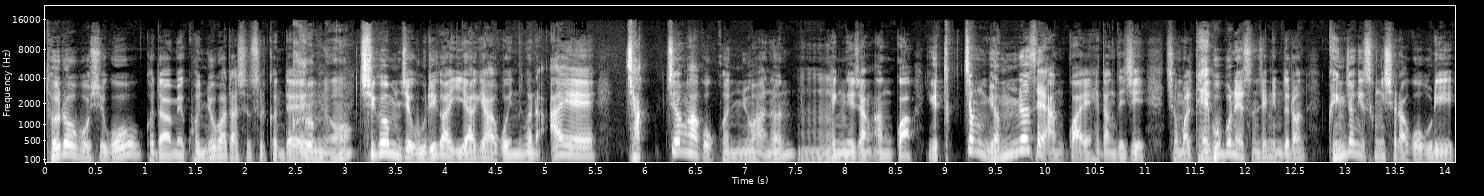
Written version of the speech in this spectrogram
들어보시고 그 다음에 권유받았었을 건데 그럼요. 지금 이제 우리가 이야기하고 있는 건 아예 작 정하고 권유하는 음. 백내장 안과 이게 특정 몇몇의 안과에 해당되지 정말 대부분의 선생님들은 굉장히 성실하고 우리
